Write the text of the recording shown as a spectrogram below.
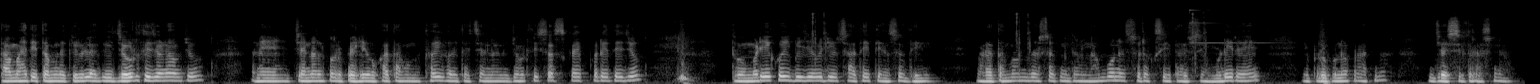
તો આ માહિતી તમને કેવી લાગી જરૂરથી જણાવજો અને ચેનલ પર પહેલી વખત આવવાનું થયું હોય તો ચેનલને જોરથી સબસ્ક્રાઈબ કરી દેજો. તો મળીએ કોઈ બીજા વીડિયો સાથે, ત્યાં સુધી મારા તમામ દર્શક મિત્રો લાંબો અને સુરક્ષિત આયુષ્ય મળી રહે. એ પ્રભુના પ્રાર્થના. જય શ્રી કૃષ્ણ.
